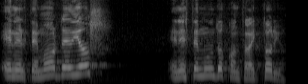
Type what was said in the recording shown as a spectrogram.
en el temor de Dios en este mundo contradictorio.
